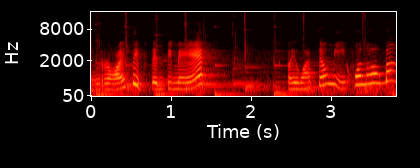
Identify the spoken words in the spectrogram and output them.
110เซนติเมตรไปวัดเจ้าหมีขั้วโลกบ้าง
